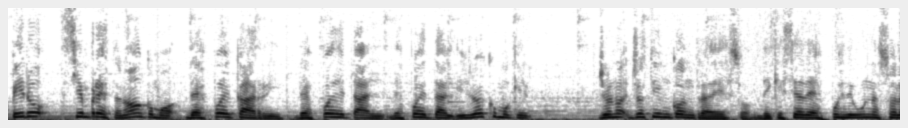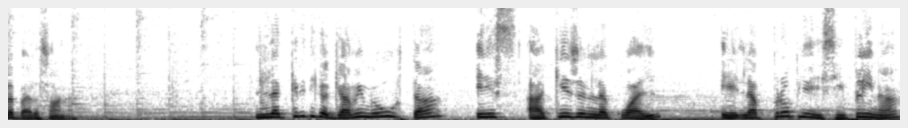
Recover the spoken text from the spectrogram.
Pero siempre esto, ¿no? Como después de Curry, después de tal, después de tal. Y yo es como que yo no, yo estoy en contra de eso, de que sea después de una sola persona. La crítica que a mí me gusta es aquella en la cual eh, la propia disciplina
